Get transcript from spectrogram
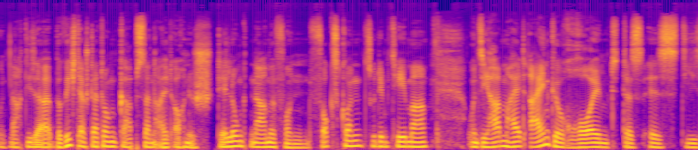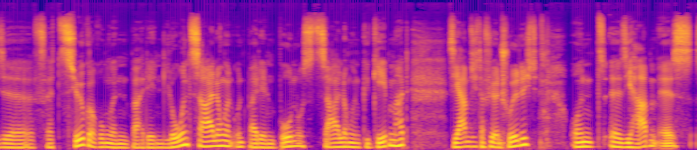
und nach dieser Berichterstattung gab es dann halt auch eine Stellungnahme von Foxconn zu dem Thema. Und sie haben halt eingeräumt, dass es diese Verzögerungen bei den Lohnzahlungen und bei den Bonuszahlungen gegeben hat. Sie haben sich dafür entschuldigt und äh, sie haben es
